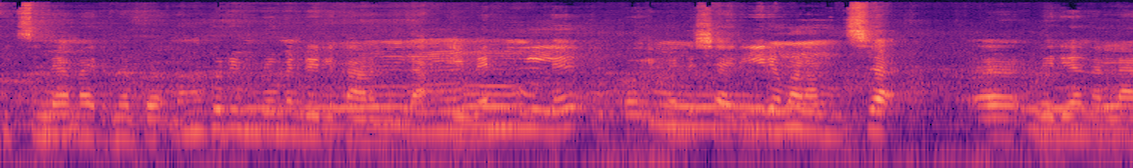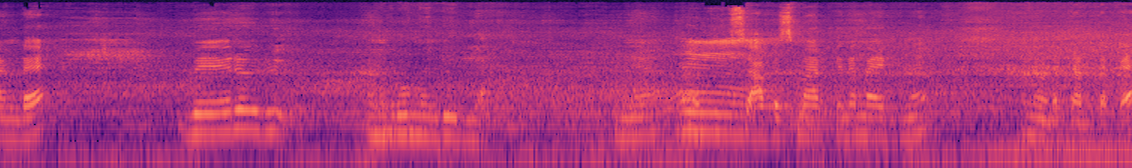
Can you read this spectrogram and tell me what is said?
ഫിക്സിന്റെ മരുന്ന് ഇപ്പോൾ നമുക്കൊരു ഇമ്പ്രൂവ്മെന്റ് ഇതിൽ കാണുന്നില്ല. ഇവനിൽ ഇപ്പോൾ ഇവന്റെ ശരീര വളർച്ച വരിക എന്നല്ലാണ്ട് വേറെ ഒരു ഇമ്പ്രൂവ്മെന്റും ഇല്ല. പിന്നെ അപസ്മാരത്തിന്റെ മരുന്ന് എന്നോട് കിടത്തട്ടെ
